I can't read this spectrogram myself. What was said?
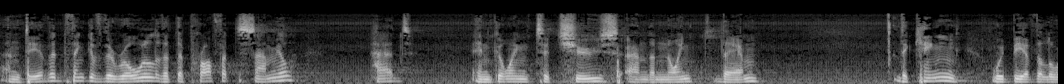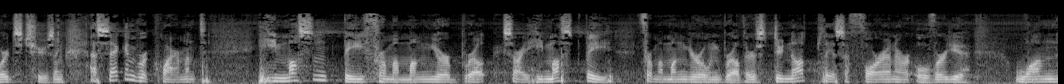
and David. Think of the role that the prophet Samuel had in going to choose and anoint them. The king would be of the Lord's choosing. A second requirement, he mustn't be from among your bro- sorry, he must be from among your own brothers. Do not place a foreigner over you, one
